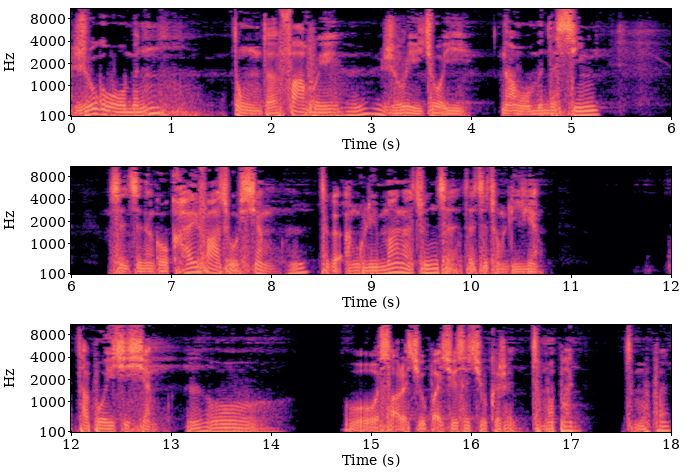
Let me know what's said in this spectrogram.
如果我们。懂得发挥如理作意，那我们的心甚至能够开发出像嗯这个安古里玛拉尊者的这种力量。他不会去想，嗯哦，我杀了九百九十九个人，怎么办？怎么办？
